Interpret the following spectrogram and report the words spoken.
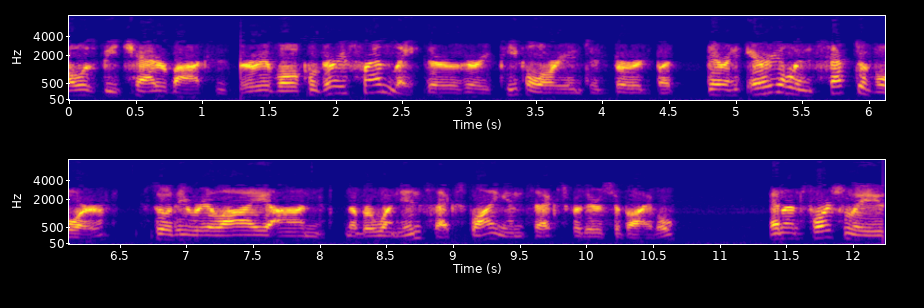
always be chatterboxes, very vocal, very friendly. They're a very people-oriented bird, but they're an aerial insectivore, so they rely on number one insects, flying insects, for their survival. And unfortunately,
